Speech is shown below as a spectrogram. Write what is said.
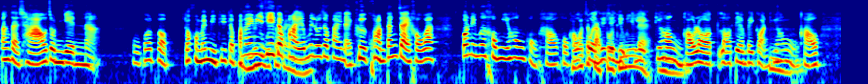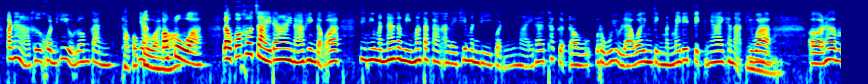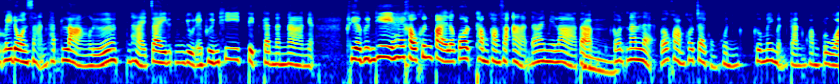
ตั้งแต่เช้าจนเย็นน่ะ โอ้ก็แบบก็เขาไม่มีที่จะไป ไม่มีรู้ที่จะไปหนไม่รู้จะไปไหน คือความตั้งใจเขาว่า ก็ในเมื่อเขามีห้องของเขาเขาเขาก็จะควรกักที่ตัวจะอยู่ที่นี่ที่แหละที่ห้องของเขารอรอเตียงไปก่อนที่อืมห้องของเขาปัญหาคือคนที่อยู่ร่วมกันเขาก็เนี่กยลัวก็เนาะกลัว เราก็เข้าใจได้นะ เพียงแต่ว่าจริงๆมันน่าจะมีมาตรการอะไรที่มันดีกว่านี้ไหมถ้าถ้าเกิดเรารู้อยู่แล้วว่าจริง ๆ มันไม่ได้ติดง่ายขนาดที่ว่าเออถ้าไม่โดนสารคัดหลั่งหรือหายใจอยู่ในพื้นที่ติดกันนานๆเนี่ย เคลียร์พื้นที่ให้เขาขึ้นไป แล้วก็ทำความสะอาดได้ไหมล่ะแต่อืมก็นั่นแหละก็ความเข้าใจของคนคือไม่เหมือนกันความกลัว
